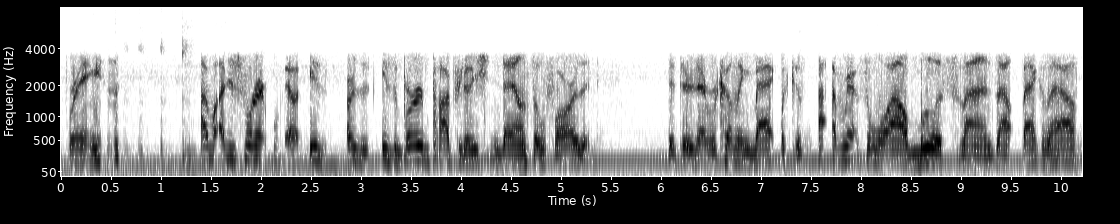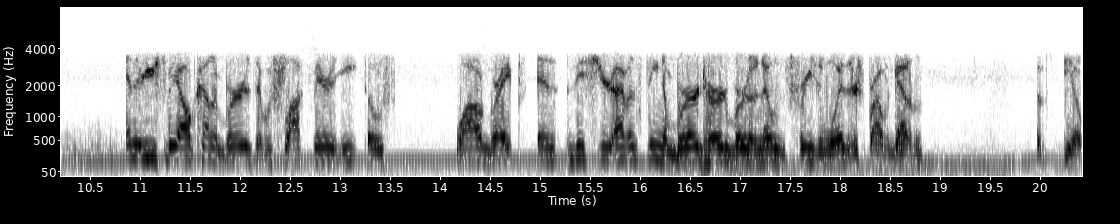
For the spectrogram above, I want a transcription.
Spring. I, just wonder uh, is the, is the bird population down so far that that they're never coming back? Because I've got some wild bullace vines out back of the house, and there used to be all kind of birds that would flock there to eat those wild grapes. And this year I haven't seen a bird, heard a bird. I know this freezing weather's probably got them, uh, you know,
